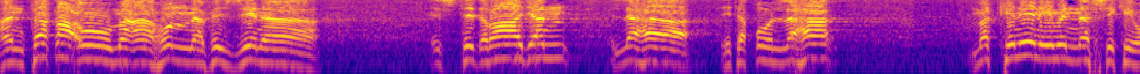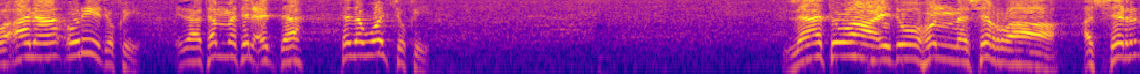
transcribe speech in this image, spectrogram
أن تقعوا معهن في الزنا استدراجا لها لتقول لها مكنيني من نفسك وأنا أريدك. إذا تمت العدة تزوجتك. لا تواعدوهن سرا السر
